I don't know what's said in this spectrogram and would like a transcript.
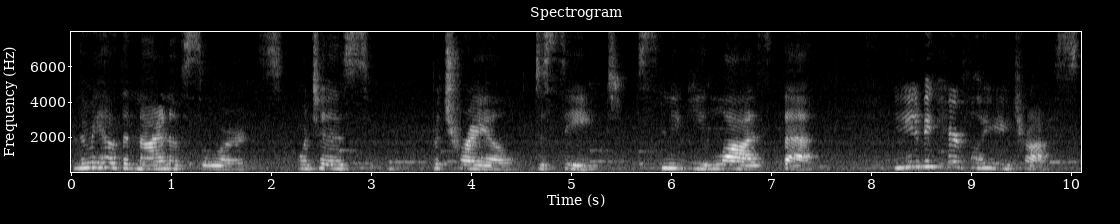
And then we have the Nine of Swords, which is betrayal, deceit, sneaky lies, theft. You need to be careful who you trust.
